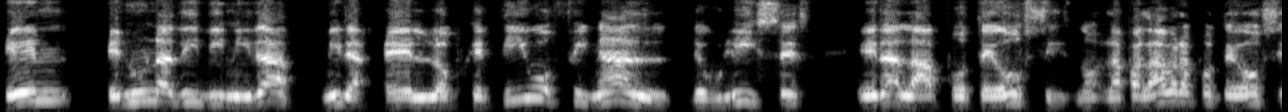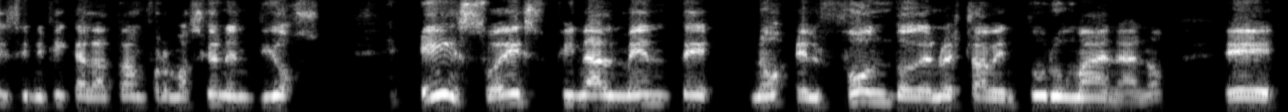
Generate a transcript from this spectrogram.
en, en, una divinidad. Mira, el objetivo final de Ulises era la apoteosis, ¿no? La palabra apoteosis significa la transformación en Dios. Eso es finalmente, ¿no? El fondo de nuestra aventura humana, ¿no? Eh,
